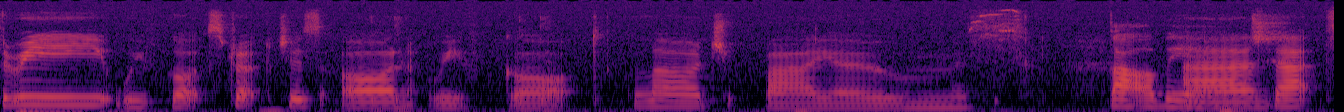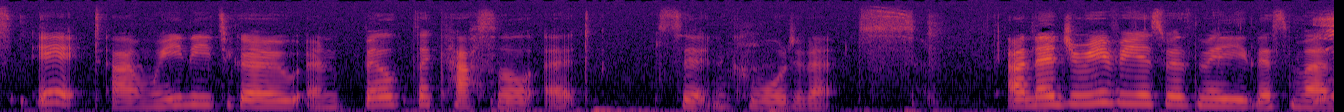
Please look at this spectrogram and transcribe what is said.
three. We've got structures on. We've got large biomes. That'll be And it. that's it. And we need to go and build the castle at certain coordinates. And Engerevi is with me this month,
